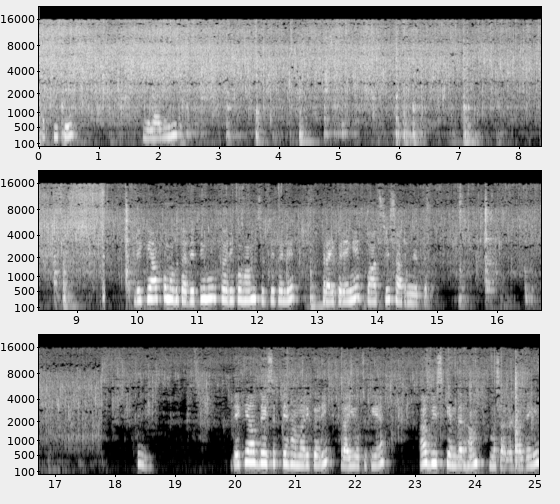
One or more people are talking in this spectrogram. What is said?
अच्छे से मिला लेंगे। देखिए, आपको मैं बता देती हूँ, करी को हम सबसे पहले फ्राई करेंगे पाँच से सात मिनट तक। देखिए, आप देख सकते हैं हमारी करी फ्राई हो चुकी है। अब इसके अंदर हम मसाला डाल देंगे।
